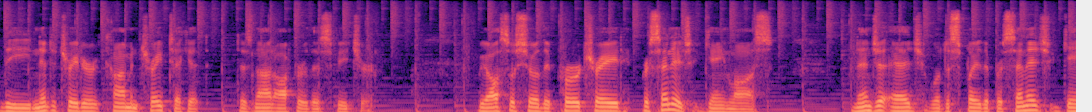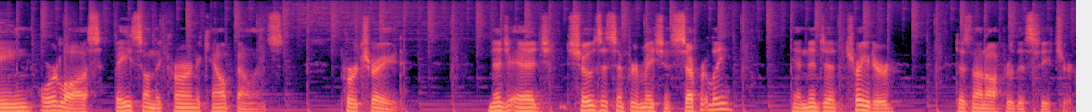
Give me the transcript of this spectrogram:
The NinjaTrader Common Trade Ticket does not offer this feature. We also show the per trade percentage gain loss. Ninja Edge will display the percentage gain or loss based on the current account balance per trade. Ninja Edge shows this information separately and NinjaTrader does not offer this feature.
